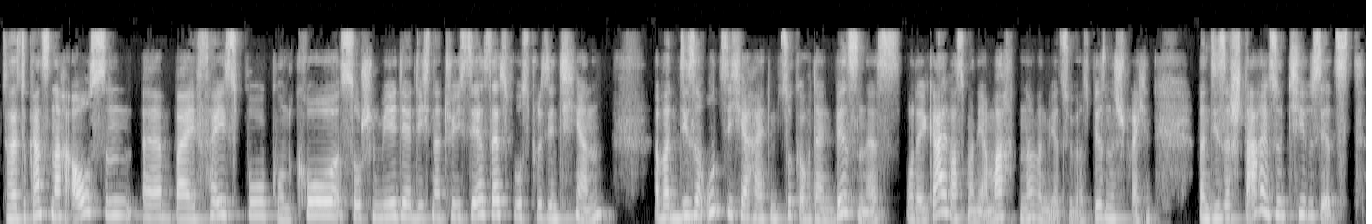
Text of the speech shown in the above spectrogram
Das heißt, du kannst nach außen äh, bei Facebook und Co., Social Media, dich natürlich sehr selbstbewusst präsentieren. Aber diese Unsicherheit im Bezug auf dein Business oder egal, was man ja macht, ne, wenn wir jetzt über das Business sprechen, wenn dieser Stachel so tief sitzt,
